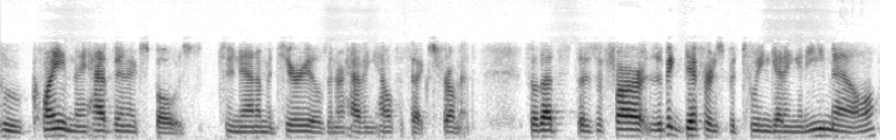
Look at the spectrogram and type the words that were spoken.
who claim they have been exposed to nanomaterials and are having health effects from it. So that's there's a far there's a big difference between getting an email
